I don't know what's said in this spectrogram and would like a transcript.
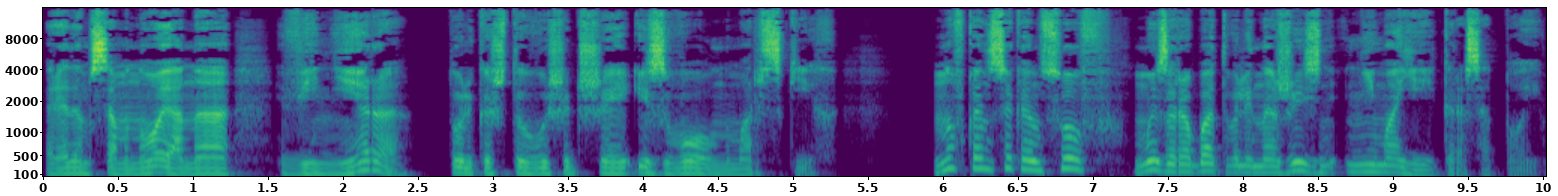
Рядом со мной она Венера, только что вышедшая из волн морских. Но в конце концов мы зарабатывали на жизнь не моей красотой.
